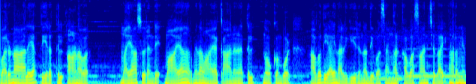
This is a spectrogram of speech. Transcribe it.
വരുണാലയ തീരത്തിൽ ആണവർ മയാസുരന്റെ മായാനിർമ്മിതമായ കാനനത്തിൽ നോക്കുമ്പോൾ അവധിയായി നൽകിയിരുന്ന ദിവസങ്ങൾ അവസാനിച്ചതായി അറിഞ്ഞു.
